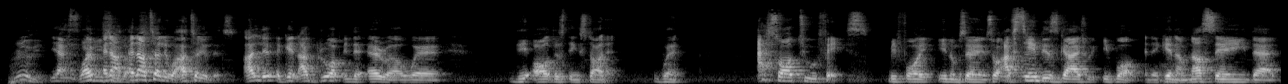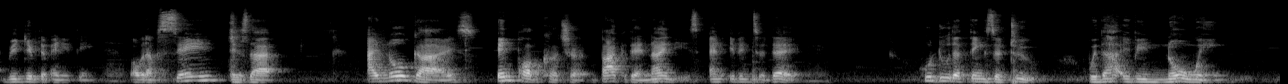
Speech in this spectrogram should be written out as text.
Really. yes, Why do you and, I, and I'll tell you what. I'll tell you this. I li- again, I grew up in the era where the all this thing started. When I saw Two Face before, you know what I'm saying. So I've seen these guys evolve, and again, I'm not saying that we give them anything, but what I'm saying is that I know guys in pop culture back then, 90s, and even today, who do the things they do without even knowing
